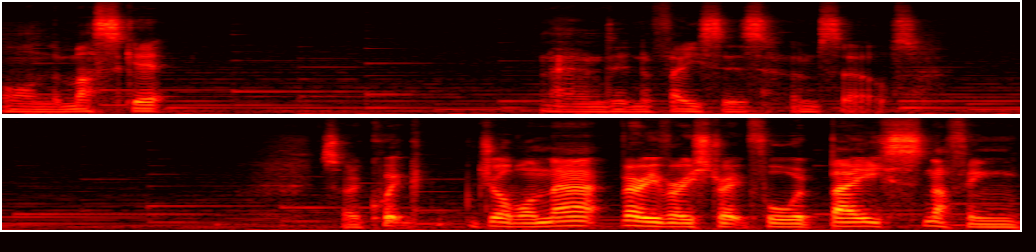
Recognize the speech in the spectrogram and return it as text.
on the musket, and in the faces themselves. So quick job on that. Very, very straightforward base. Nothing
